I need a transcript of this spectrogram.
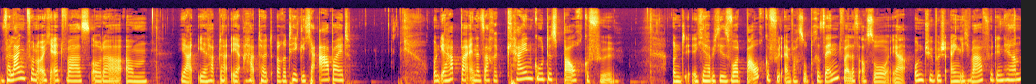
verlangt von euch etwas oder ähm, ja, ihr habt, ihr habt halt eure tägliche Arbeit und ihr habt bei einer Sache kein gutes Bauchgefühl. Und hier habe ich dieses Wort Bauchgefühl einfach so präsent, weil das auch so ja untypisch eigentlich war für den Herrn.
